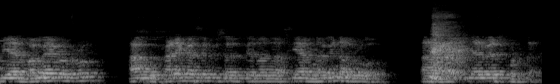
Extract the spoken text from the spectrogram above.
ಬಿ ಆರ್ ಬೊಮ್ಮೇಗೌಡರು ಹಾಗೂ ಕಾರ್ಯಕಾರಿ ಸಮಿತಿ ಸದಸ್ಯರಾದ ಸಿ ಆರ್ ನವೀನ್ ಅವರು ನೆರವೇರಿಸಿಕೊಡ್ತಾರೆ.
